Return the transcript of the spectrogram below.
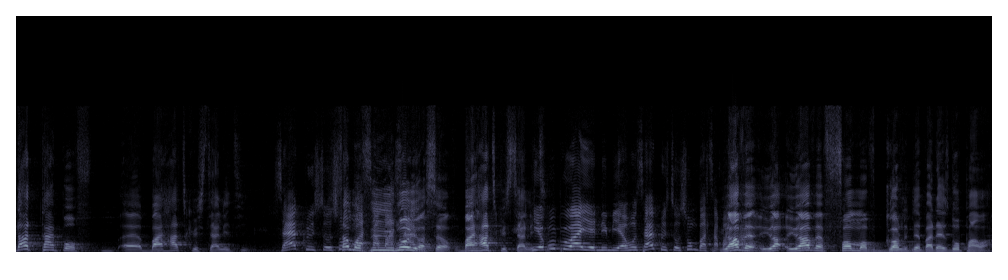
That type of uh, by heart Christianity. Some of you, you know yourself by heart Christianity. You have a, you have, you have a form of godliness, but there's no power.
